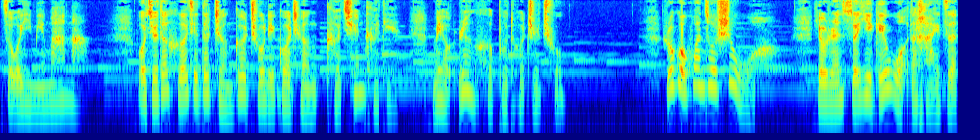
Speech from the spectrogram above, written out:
作为一名妈妈，我觉得何洁的整个处理过程可圈可点，没有任何不妥之处。如果换作是我，有人随意给我的孩子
